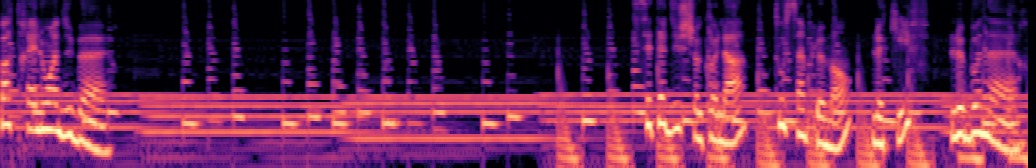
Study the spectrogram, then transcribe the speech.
pas très loin du beurre. C'était du chocolat, tout simplement, le kiff, le bonheur.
